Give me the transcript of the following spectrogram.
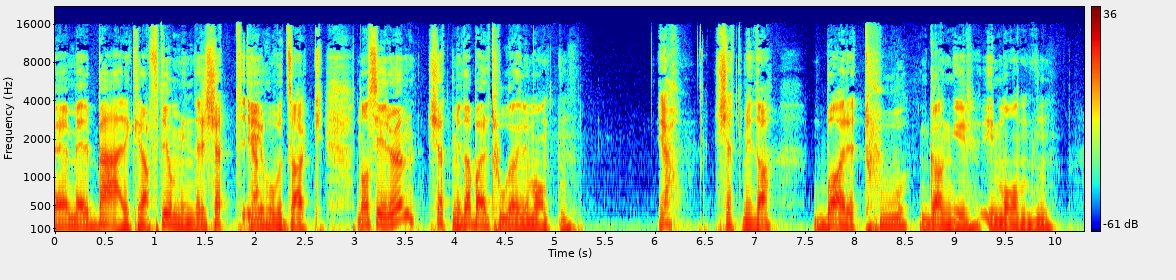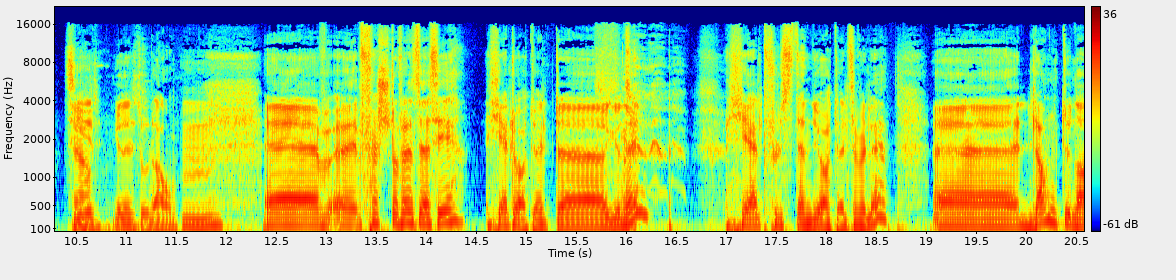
eh, mer bærekraftig og mindre kjøtt, i hovedsak. Nå sier hun kjøttmiddag bare to ganger i måneden. ja. Kjøttmiddag bare to ganger i måneden, sier Ja. Gunhild Stordalen. Mm. eh, først og fremst vil jeg si helt uaktuelt, eh, Gunhild. Helt fullstendig uaktuelt, selvfølgelig. Eh, langt unna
